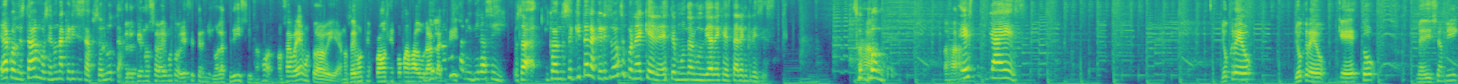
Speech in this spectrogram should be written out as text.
Era cuando estábamos en una crisis absoluta. Pero es que no sabemos todavía si terminó la crisis, mejor. No sabemos todavía. No sabemos cuánto tiempo más va a durar la crisis. Vamos a vivir así. O sea, cuando se quita la crisis, vamos a suponer que este mundo algún día deje de estar en crisis. Suponte. Ajá. Esto ya es. Yo creo, yo creo que esto me dice a mí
